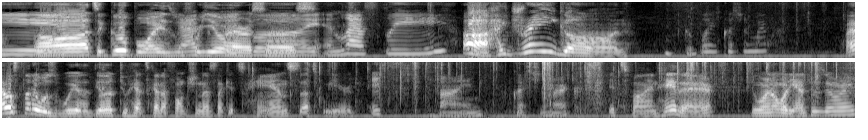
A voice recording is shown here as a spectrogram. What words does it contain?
Yeah. Oh, that's a good boy. This one's for you, good And lastly, Ah, Hydreigon. good boy? Question mark. I always thought it was weird that the other two heads kind of function as like its hands. That's weird. It's fine. Question mark. It's fine. Hey there. You want to know what Ianto's doing?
